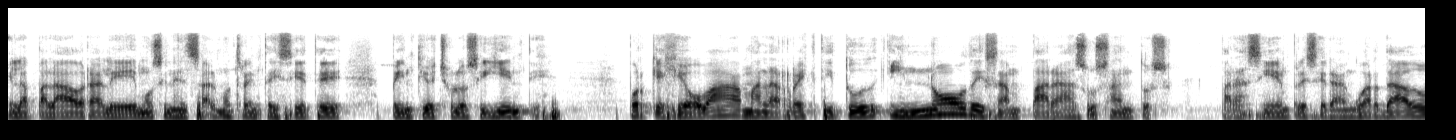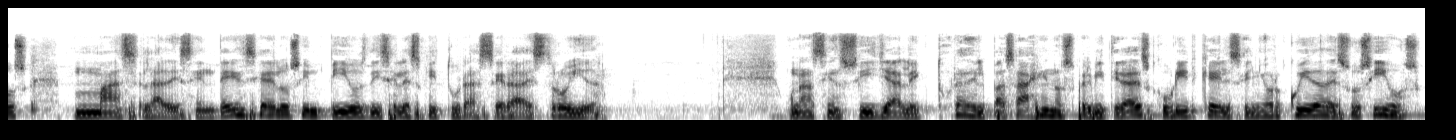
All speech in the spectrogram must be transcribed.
En la palabra leemos en el Salmo 37, 28 lo siguiente, porque Jehová ama la rectitud y no desampara a sus santos. Para siempre serán guardados, mas la descendencia de los impíos, dice la Escritura, será destruida. Una sencilla lectura del pasaje nos permitirá descubrir que el Señor cuida de sus hijos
